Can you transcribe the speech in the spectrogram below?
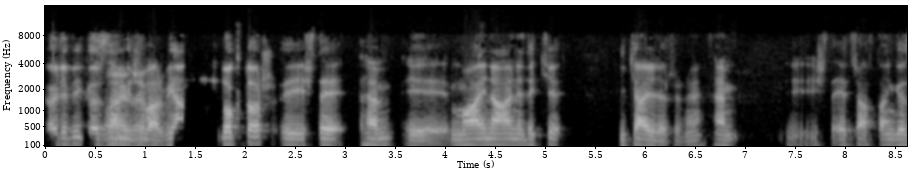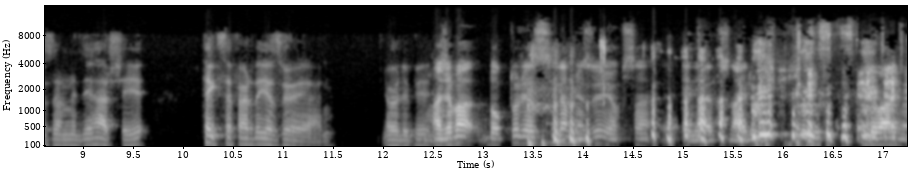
Öyle bir gözlemci var. Bir yandan doktor e, işte hem e, muayenehanedeki hikayelerini hem işte etraftan gözlemlediği her şeyi tek seferde yazıyor yani. Öyle bir Acaba doktor yazısıyla mı yazıyor yoksa için ayrı bir stili var mı?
